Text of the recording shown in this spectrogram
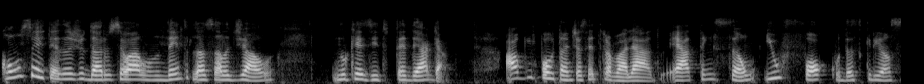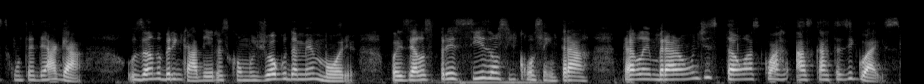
com certeza ajudar o seu aluno dentro da sala de aula no quesito TDAH. Algo importante a ser trabalhado é a atenção e o foco das crianças com TDAH, usando brincadeiras como o jogo da memória, pois elas precisam se concentrar para lembrar onde estão as, as cartas iguais.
